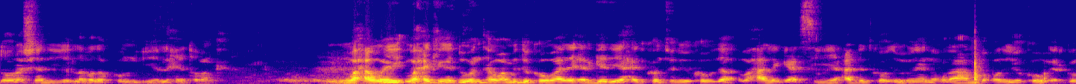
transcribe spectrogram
doorashadii labada kun iyo lix iyo tobanka. Waxawey waxay kaga duwan tahay waa midda koowaad ee ergadii ahayd konton iyo kowda waxaa la gaarsiiyey cadadkoodu inay noqdaan boqol iyo kow ergo.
